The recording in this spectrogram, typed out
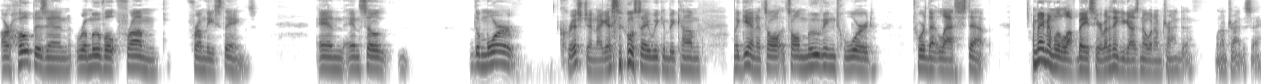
our hope is in removal from from these things and and so the more Christian, I guess we'll say we can become. Again, it's all it's all moving toward toward that last step. Maybe I'm a little off base here, but I think you guys know what I'm trying to what I'm trying to say.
